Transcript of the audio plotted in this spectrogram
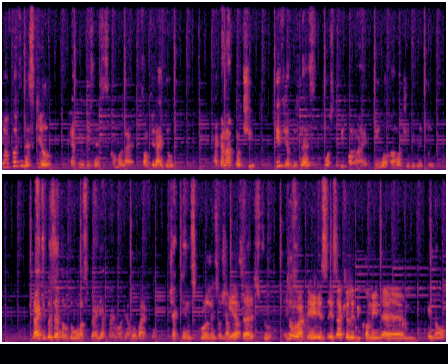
You have gotten a skill. Helping businesses come online. Something I do. I can approach you. If your business was to be online, do you know how much you'll be making? 90% of the world spend their time on their mobile phone, checking, scrolling social Yes, platforms. that is true. In So- fact, it's, it's actually becoming um, You know,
